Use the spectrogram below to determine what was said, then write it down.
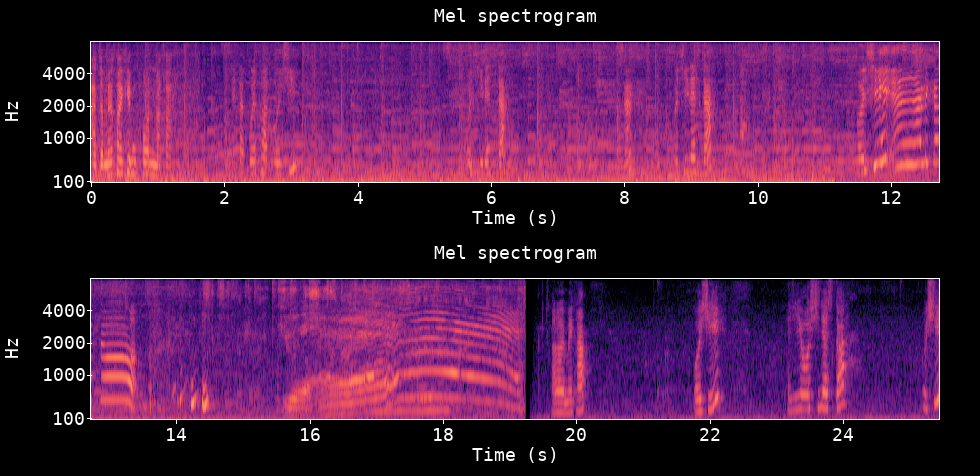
อาจจะไม่ค่อยเข้มข้นนะคะไอตะกล้วยทอดโอชิโอชิเดสกะนะ โอชิですかโอชิเอออาริกาโตอร่อยไหมครับโอชิโอชิโอชิですかโอชิ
